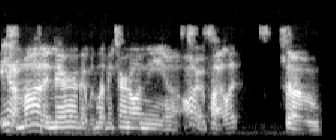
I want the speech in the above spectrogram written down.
he had a mod in there that would let me turn on the uh, autopilot, so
